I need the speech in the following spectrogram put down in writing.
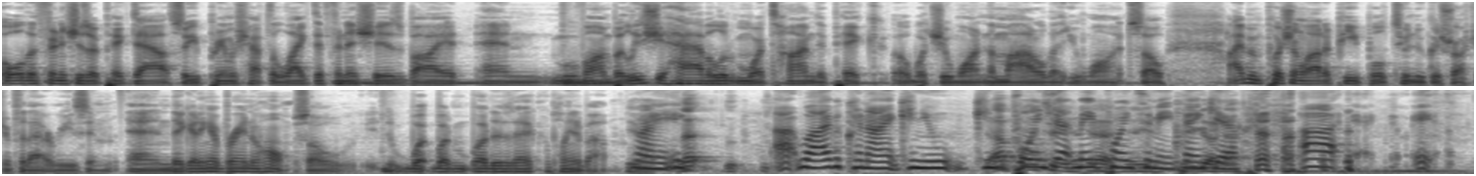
all the finishes are picked out. So you pretty much have to like the finishes, buy it, and move on. But at least you have a little bit more time to pick uh, what you want and the model that you want. So I've been pushing a lot of people to new construction for that reason, and they're getting a brand new home. So what what, what does that complain about? Right. Let- uh, well, I, can I? Can you? Can you point point to at you. me? Yeah, point you- to me. Thank you. uh,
